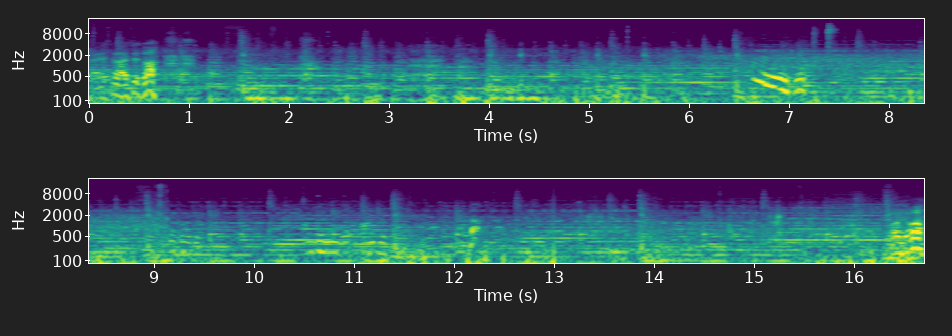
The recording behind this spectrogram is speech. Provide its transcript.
나이스 나이스 좋아 좋아 좋아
